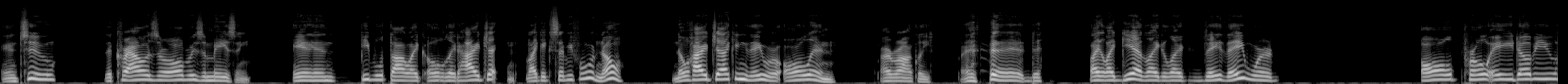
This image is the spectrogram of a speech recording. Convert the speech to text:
and two, the crowds are always amazing. And people thought, like, oh, like hijack, like I said before, no, no hijacking. They were all in, ironically. like, like, yeah, like, like they they were all pro AEW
